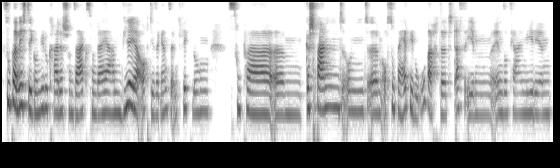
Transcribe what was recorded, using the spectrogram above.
super wichtig und wie du gerade schon sagst, von daher haben wir ja auch diese ganze Entwicklung super ähm, gespannt und ähm, auch super happy beobachtet, dass eben in sozialen Medien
